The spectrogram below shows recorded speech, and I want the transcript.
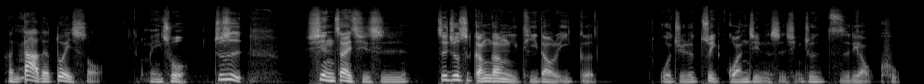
很大的对手。没错，就是现在其实这就是刚刚你提到的一个我觉得最关键的事情，就是资料库。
